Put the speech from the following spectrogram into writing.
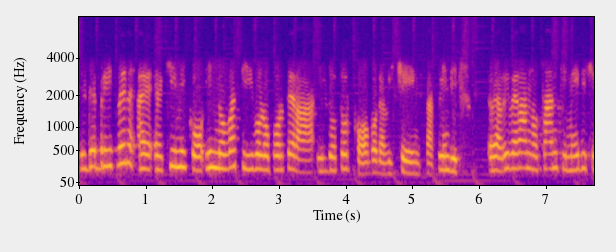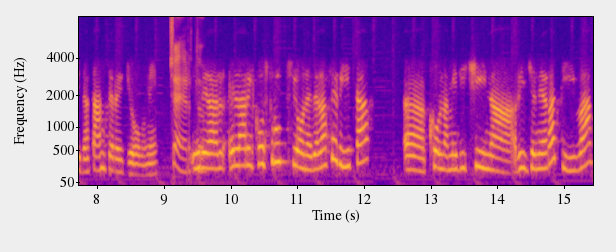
il debridement è, è chimico innovativo lo porterà il dottor Cogo da Vicenza, quindi eh, arriveranno tanti medici da tante regioni. Certo. e la ricostruzione della ferita eh, con la medicina rigenerativa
